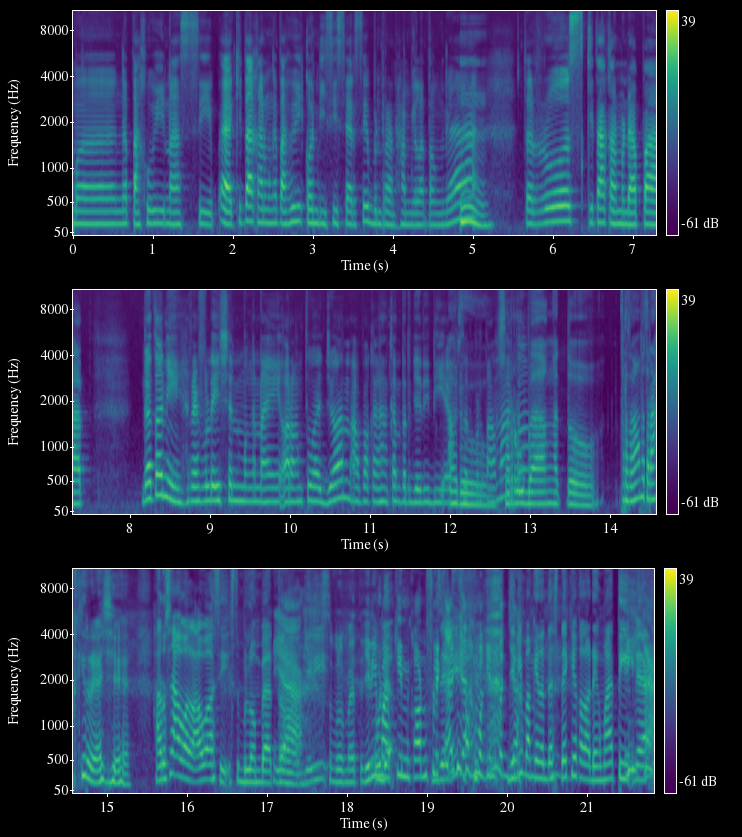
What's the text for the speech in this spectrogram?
mengetahui nasib eh kita akan mengetahui kondisi Cersei beneran hamil atau enggak. Hmm. Terus kita akan mendapat nggak tahu nih revelation mengenai orang tua John apakah akan terjadi di episode Aduh, pertama seru tuh? banget tuh. Pertama apa terakhir ya aja. Harusnya awal-awal sih sebelum battle. Ya, Jadi sebelum itu. Jadi udah- makin konflik jadi- aja, makin tegang. Jadi makin ada stake kalau ada yang mati. Iya. Nah.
